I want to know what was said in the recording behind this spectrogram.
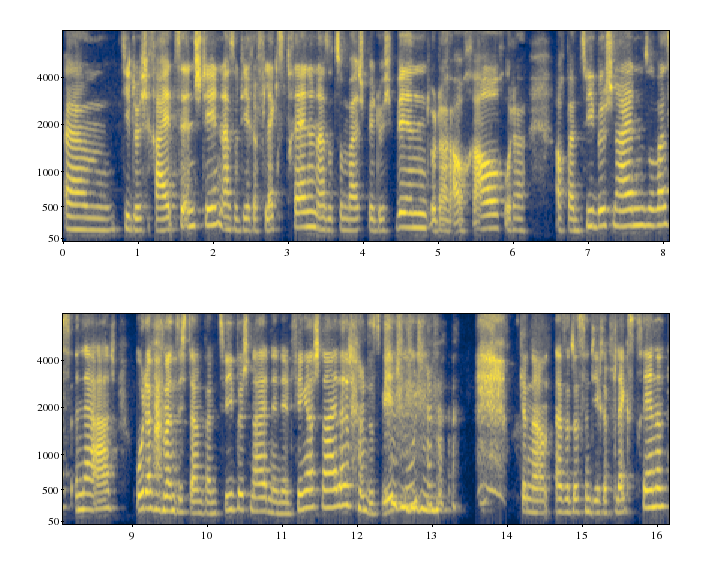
ähm, die durch Reize entstehen, also die Reflextränen, also zum Beispiel durch Wind oder auch Rauch oder auch beim Zwiebelschneiden sowas in der Art. Oder wenn man sich dann beim Zwiebelschneiden in den Finger schneidet und es wehtut. genau, also das sind die Reflextränen.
